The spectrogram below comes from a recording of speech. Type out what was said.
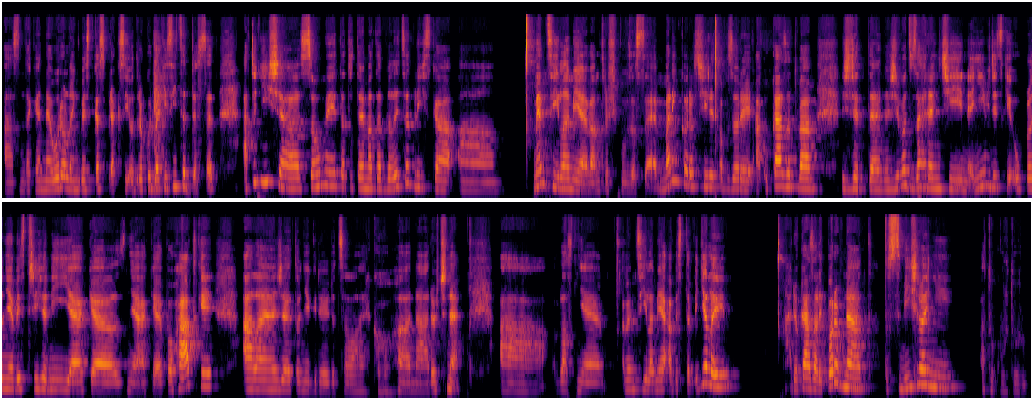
A jsem také neurolingvistka z praxí od roku 2010. A tudíž jsou mi tato témata velice blízká a Mým cílem je vám trošku zase malinko rozšířit obzory a ukázat vám, že ten život v zahraničí není vždycky úplně vystřížený jak eh, z nějaké pohádky, ale že je to někdy docela jako eh, náročné. A vlastně mým cílem je, abyste viděli a dokázali porovnat to smýšlení a tu kulturu.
